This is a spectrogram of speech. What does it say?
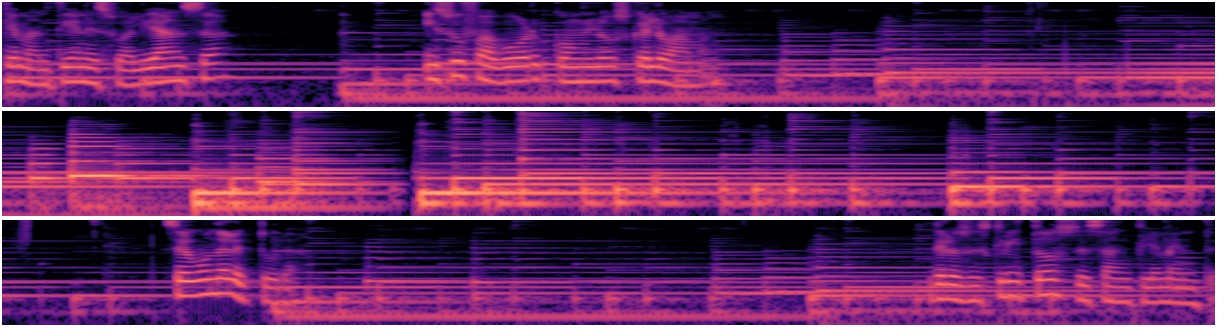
que mantiene su alianza y su favor con los que lo aman. Segunda lectura. De los escritos de San Clemente.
